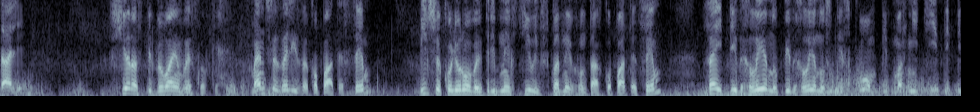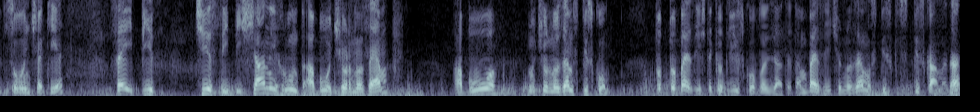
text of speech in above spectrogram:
Далі. Ще раз підбиваємо висновки. Менше заліза копати з цим, більше кольорових дрібних цілей в складних ґрунтах копати цим. Цей під глину, під глину з піском, під магнітіти, під солончаки. Цей під чистий піщаний ґрунт або чорнозем, або ну, чорнозем з піском. Тобто безліч таке от Львівську область взяти, там безліч чорнозему з, піск, з пісками. Да?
